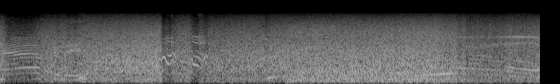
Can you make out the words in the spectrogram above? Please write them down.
happening? wow,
